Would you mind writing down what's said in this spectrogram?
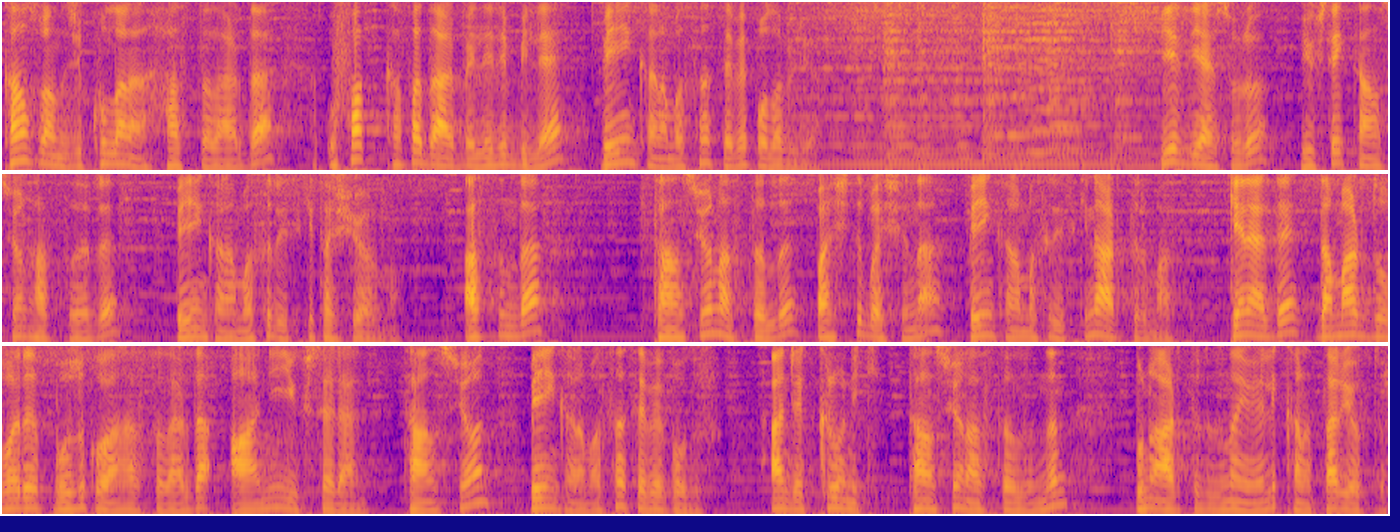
Kan sulandırıcı kullanan hastalarda ufak kafa darbeleri bile beyin kanamasına sebep olabiliyor. Bir diğer soru, yüksek tansiyon hastaları beyin kanaması riski taşıyor mu? Aslında tansiyon hastalığı başlı başına beyin kanaması riskini arttırmaz. Genelde damar duvarı bozuk olan hastalarda ani yükselen tansiyon beyin kanamasına sebep olur. Ancak kronik tansiyon hastalığının bunu arttırdığına yönelik kanıtlar yoktur.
